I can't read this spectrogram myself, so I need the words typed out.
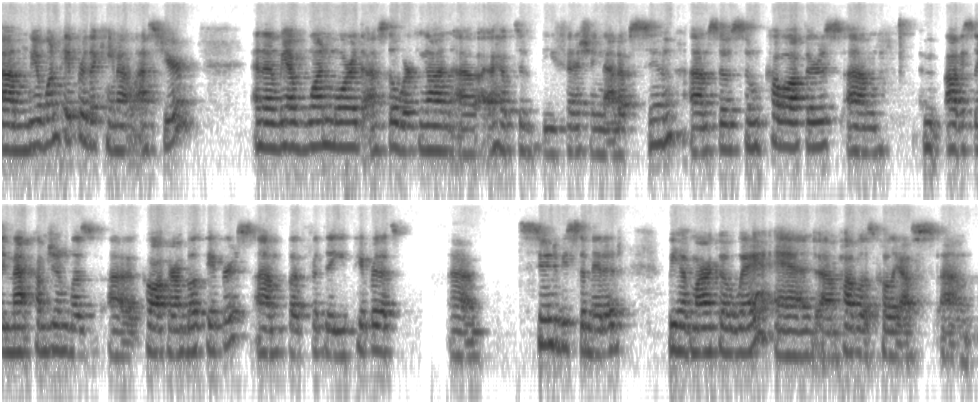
Um, we have one paper that came out last year, And then we have one more that I'm still working on. Uh, I hope to be finishing that up soon. Um, so some co-authors, um, obviously Matt Kumjian was uh, co-author on both papers, um, but for the paper that's um, soon to be submitted, we have Mariko Oue and Pavlos Kollias um,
